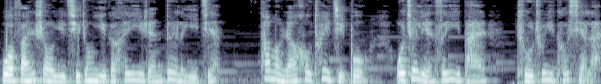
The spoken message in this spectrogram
我反手与其中一个黑衣人对了一剑，他猛然后退几步。我却脸色一白，吐出一口血来。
